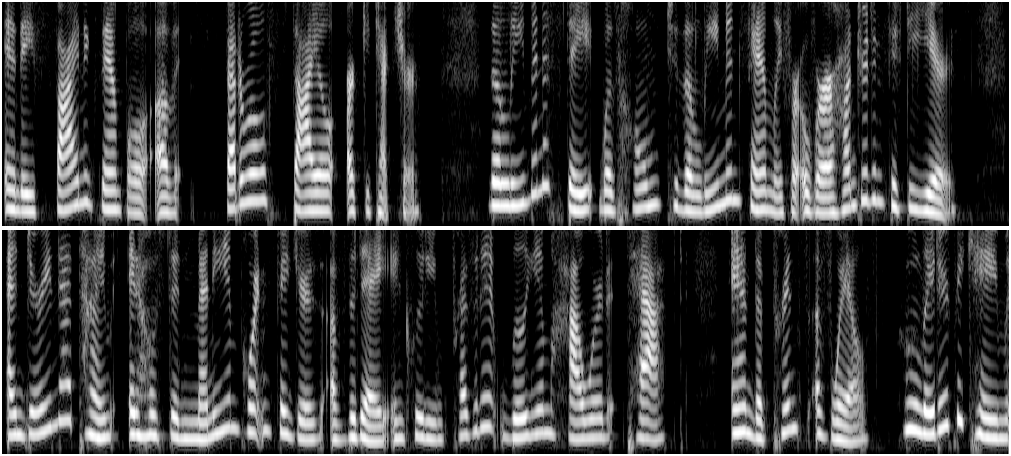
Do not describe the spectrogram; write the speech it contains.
and a fine example of federal style architecture. The Lyman estate was home to the Lyman family for over 150 years, and during that time, it hosted many important figures of the day, including President William Howard Taft and the Prince of Wales, who later became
